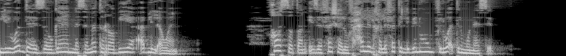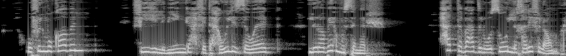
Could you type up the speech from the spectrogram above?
ليودع الزوجان نسمات الربيع قبل الأوان خاصة إذا فشلوا في حل الخلافات اللي بينهم في الوقت المناسب. وفي المقابل فيه اللي بينجح في تحويل الزواج لربيع مستمر حتى بعد الوصول لخريف العمر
